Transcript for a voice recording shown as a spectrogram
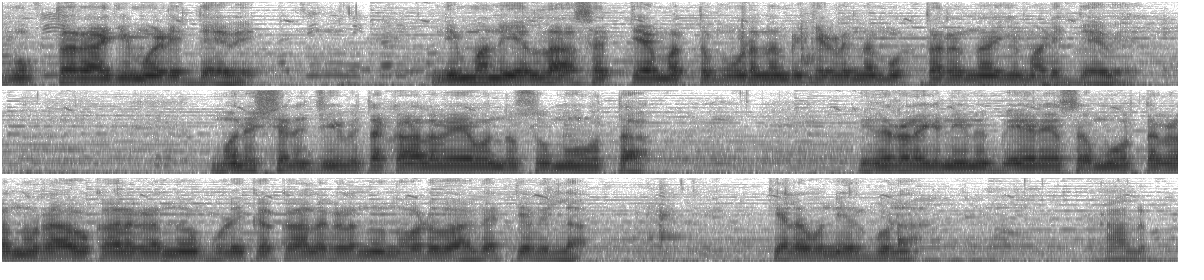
ಮುಕ್ತರಾಗಿ ಮಾಡಿದ್ದೇವೆ. ನಿಮ್ಮನ್ನು ಎಲ್ಲ ಅಸತ್ಯ ಮತ್ತು ಮೂಢನಂಬಿಕೆಗಳಿಂದ ಮುಕ್ತರನ್ನಾಗಿ ಮಾಡಿದ್ದೇವೆ. ಮನುಷ್ಯನ ಜೀವಿತ ಕಾಲವೇ ಒಂದು ಸುಮುಹೂರ್ತ. ಇದರೊಳಗೆ ನೀನು ಬೇರೆ ಸಮುಹೂರ್ತಗಳನ್ನು ರಾಹುಕಾಲಗಳನ್ನು ಗುಳಿಕ ಕಾಲಗಳನ್ನು ನೋಡುವ ಅಗತ್ಯವಿಲ್ಲ. ಕೆಲವು ನಿರ್ಗುಣ. ಕಾಲು.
